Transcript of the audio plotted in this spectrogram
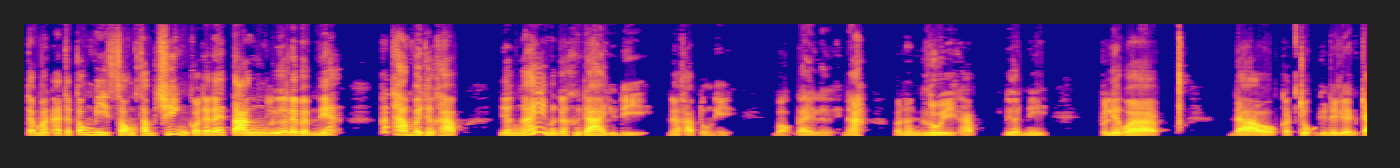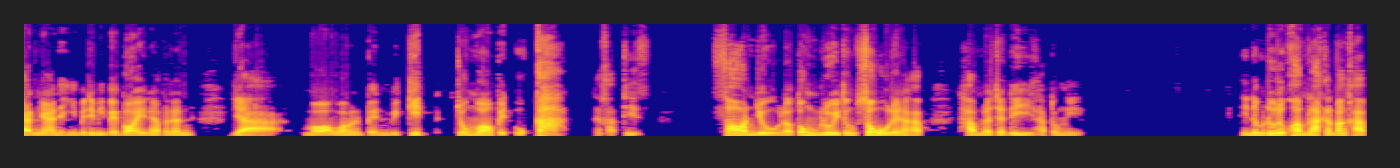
แต่มันอาจจะต้องมีสองสามชิ่งกว่าจะได้ตังค์หรืออะไรแบบเนี้ย ก็ทำไปเถอะครับ ยังไงมันก็คือได้อยู่ดีนะครับ ตรงนี้บอกได้เลยนะเพราะฉะนั้นลุยครับ เดือนนี้ไปเรียกว่าดาวกระจุกอยู่ในเรือนการงานอย่างนี้ไม่ได้มีบ่อยๆนะ เพราะฉะนั้นอย่ามองว่ามันเป็นวิกฤตจงมองเป็นโอกาสนะครับ ที่ซ่อนอยู่เราต้องลุยต้องสู้เลยนะครับ ทำแล้วจะดีครับตรงนี้ ทีนี้มาดูเรื่องความรักกันบ้างครับ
